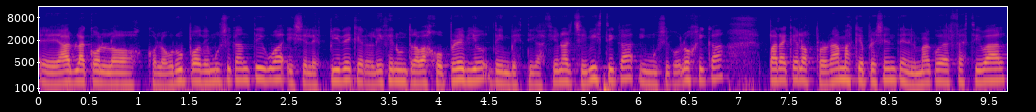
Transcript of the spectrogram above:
eh, habla con los, con los grupos de música antigua y se les pide que realicen un trabajo previo de investigación archivística y musicológica para que los programas que presenten en el marco del festival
